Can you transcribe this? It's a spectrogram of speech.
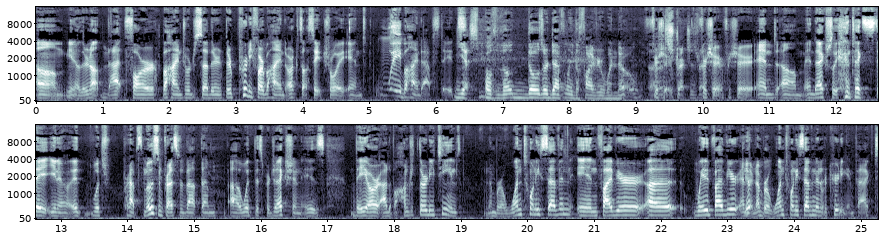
Um, you know, they're not that far behind Georgia Southern. They're pretty far behind Arkansas State, Troy, and way behind App State. Yes, both of those, those are definitely the five-year window for uh, sure, stretches. Right for sure, there. for sure. And um, and actually, Texas State, you know, it, what's perhaps most impressive about them uh, with this projection is they are out of 130 teams. Number 127 in five-year uh, weighted five-year, and Yep. they're number 127 in recruiting impact.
